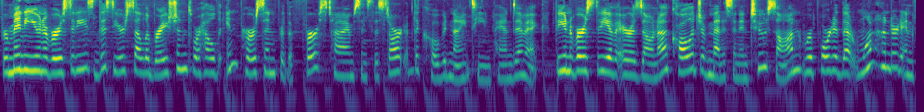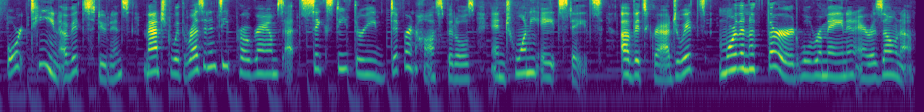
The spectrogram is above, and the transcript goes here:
For many universities, this year's celebrations were held in person for the first time since the start of the COVID 19 pandemic. The University of Arizona College of Medicine in Tucson reported that 114 of its students matched with residency programs at 63 different hospitals in 28 states. Of its graduates, more than a third will remain in Arizona.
